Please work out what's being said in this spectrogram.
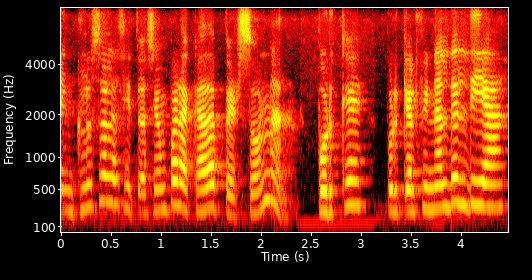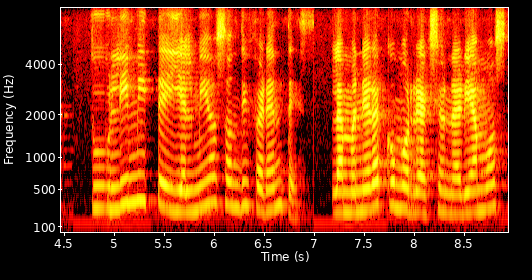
incluso la situación para cada persona. ¿Por qué? Porque al final del día tu límite y el mío son diferentes. La manera como reaccionaríamos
